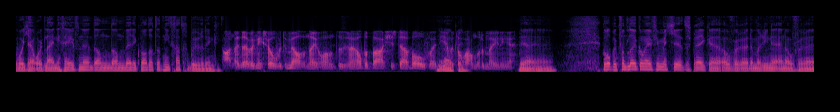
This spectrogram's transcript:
word jij ooit leidinggevende, dan, dan weet ik wel dat dat niet gaat gebeuren, denk ik. Ah, nee, daar heb ik niks over te melden. Nee, want er zijn altijd baasjes daarboven en die Ja, hebben toch andere meningen. Ja, ja, ja. Rob, ik vond het leuk om even met je te spreken over eh, de marine en over eh,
